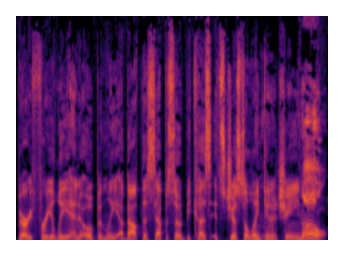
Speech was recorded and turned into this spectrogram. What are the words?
very freely and openly about this episode because it's just a link in a chain? No.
